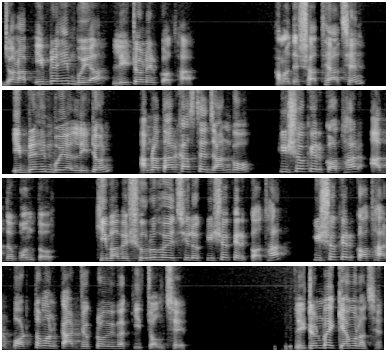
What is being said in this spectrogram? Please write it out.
জনাব ইব্রাহিম বুয়া লিটনের কথা। আমাদের সাথে আছেন ইব্রাহিম বুয়া লিটন। আমরা তার কাছ থেকে জানব কৃষকের কথার আদ্যপন্ত। কীভাবে শুরু হয়েছিল কৃষকের কথা, কৃষকের কথার বর্তমান কার্যক্রমই বা কি চলছে? লিটন ভাই, কেমন আছেন?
